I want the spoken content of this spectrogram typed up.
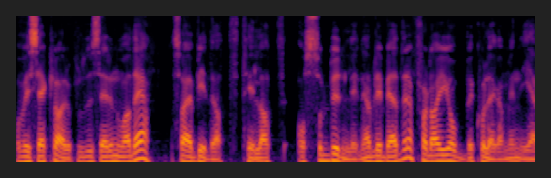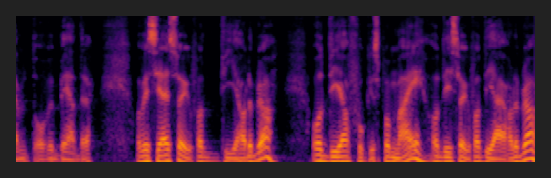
Og hvis jeg klarer å produsere noe av det, så har jeg bidratt til at også bunnlinja blir bedre, for da jobber kollegaen min jevnt over bedre. Og hvis jeg sørger for at de har det bra, og de har fokus på meg, og de sørger for at jeg har det bra,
